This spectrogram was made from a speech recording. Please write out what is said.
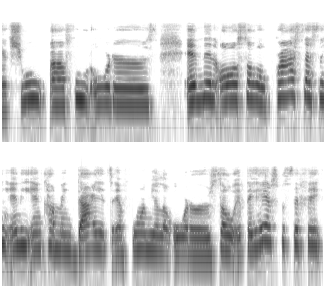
actual uh, food orders and then also processing any incoming diets and formula orders. So if they have specific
